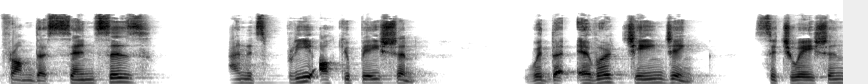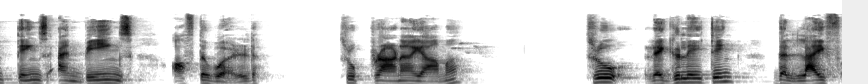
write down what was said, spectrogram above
from the senses and its preoccupation with the ever changing situation things and beings of the world through pranayama through regulating the life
